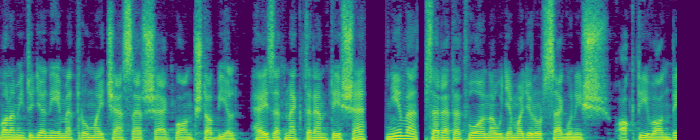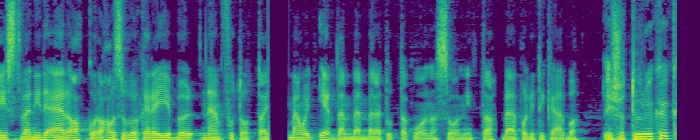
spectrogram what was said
valamint ugye a német-római császárságban stabil helyzet megteremtése. Nyilván szeretett volna ugye Magyarországon is aktívan részt venni, de erre akkor a hazugok erejéből nem futotta, mert hogy érdemben bele tudtak volna szólni itt a belpolitikába. És a törökök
